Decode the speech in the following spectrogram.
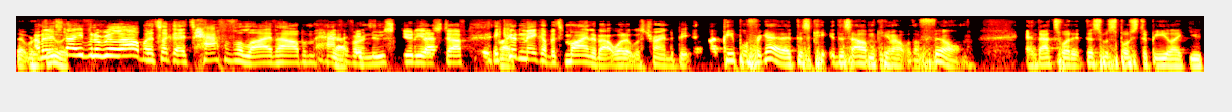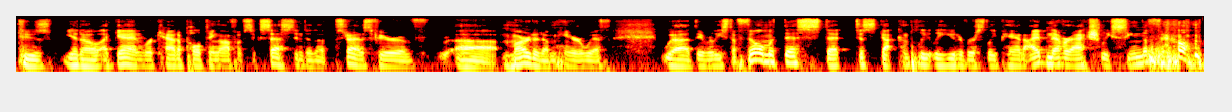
that we're I mean, doing. it's not even a real album. It's like a, it's half of a live album, half Yeah, of our new studio stuff. It like- couldn't make up its mind about what it was trying to be. but people forget that this this album came out with a film, and that's what it. This was supposed to be like U2's. You know, again, we're catapulting off of success into the stratosphere of uh, martyrdom here. With uh, they released a film with this that just got completely universally panned. I've never actually seen the film.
